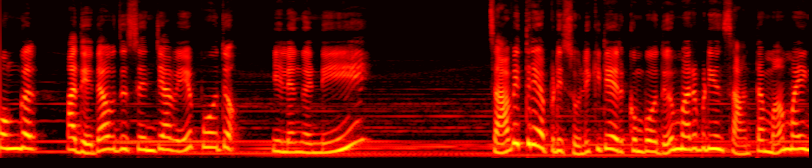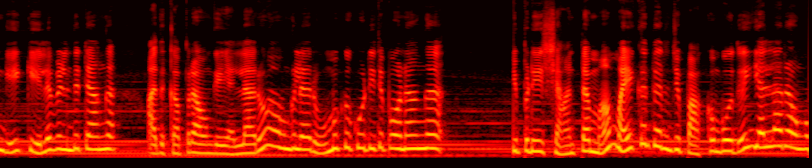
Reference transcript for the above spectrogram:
பொங்கல் அது ஏதாவது செஞ்சாவே போதும். இளங்கண்ணி சாவித்ரி அப்படி சொல்லிக்கிட்டே இருக்கும்போது மறுபடியும் சாந்தம்மா மயங்கி கீழே விழுந்துட்டாங்க. அதுக்கப்புறம் அவங்க எல்லாரும் அவங்கள ரூமுக்கு கூட்டிட்டு போனாங்க. இப்படி சாந்தம்மா மயக்கம் தெரிஞ்சு பார்க்கும்போது எல்லாரும் அவங்க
